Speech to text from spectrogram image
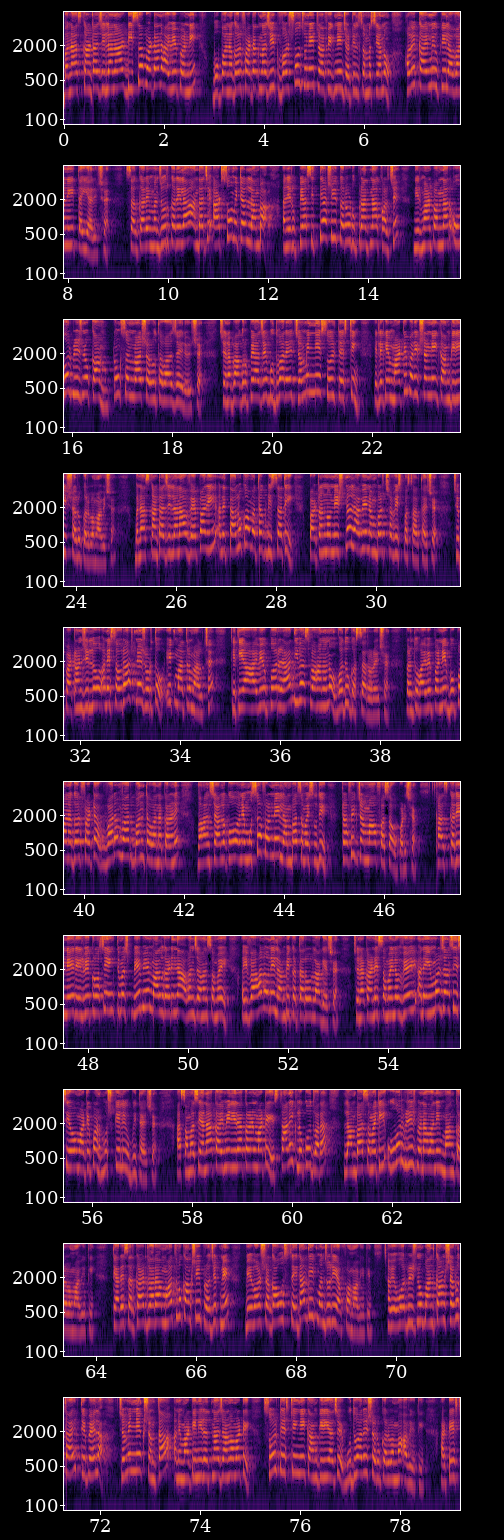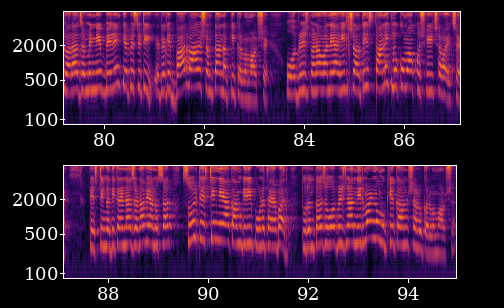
બનાસકાંઠા જિલ્લાના ડીસા પાટણ હાઈવે પરની ભોપાનગર ફાટક નજીક વર્ષો જૂની ટ્રાફિકની જટિલ સમસ્યાનો હવે કાયમી ઉકેલ આવવાની તૈયારી છે. સરકારે મંજૂર કરેલા અંદાજે આઠસો મીટર લાંબા અને રૂપિયા સિત્યાસી કરોડ ઉપરાંતના ખર્ચે નિર્માણ પામનાર ઓવરબ્રિજનું કામ ટૂંક સમયમાં શરૂ થવા જઈ રહ્યું છે. જેના ભાગરૂપે આજે બુધવારે જમીનની સોઇલ ટેસ્ટિંગ એટલે કે માટી પરીક્ષણની કામગીરી શરૂ કરવામાં આવી છે. બનાસકાંઠા જિલ્લાના વેપારી અને તાલુકા મથક ડીસાથી પાટણનો નેશનલ હાઈવે નંબર છવ્વીસ પસાર થાય છે, જે પાટણ જિલ્લો અને સૌરાષ્ટ્રને જોડતો એકમાત્ર માર્ગ છે. તેથી આ હાઈવે ઉપર રાત દિવસ વાહનોનો વધુ ઘસારો રહે છે. પરંતુ હાઈવે પરની ભોપાનગર ફાટક વારંવાર બંધ થવાના કારણે વાહન ચાલકો અને મુસાફરને લાંબા સમય સુધી ટ્રાફિક જામમાં ફસાવવું પડે છે. ખાસ કરીને રેલવે ક્રોસિંગ તેમજ બે બે માલગાડીના આવન જાવન સમયે અહીં વાહનોની લાંબી કતારો લાગે છે. જેના કારણે સમયનો વ્યય અને ઇમરજન્સી સેવાઓ માટે પણ મુશ્કેલી ઊભી થાય છે. આ સમસ્યાના કાયમી નિરાકરણ માટે સ્થાનિક લોકો દ્વારા લાંબા સમયથી ઓવરબ્રિજ બનાવવાની માંગ કરવામાં આવી હતી. ત્યારે સરકાર દ્વારા મહત્વકાંક્ષી પ્રોજેક્ટને બે વર્ષ અગાઉ સૈદ્ધાંતિક મંજૂરી આપવામાં આવી હતી. હવે ઓવરબ્રિજનું બાંધકામ શરૂ થાય તે પહેલાં જમીનની ક્ષમતા અને માટીની રચના જાણવા માટે સોઇલ ટેસ્ટિંગની કામગીરી આજે બુધવારે શરૂ કરવામાં આવી હતી. આ ટેસ્ટ દ્વારા જમીનની બેરિંગ કેપેસિટી એટલે કે બાર વાહન ક્ષમતા નક્કી કરવામાં આવશે. ઓવરબ્રિજ બનાવવાની આ હિલચાલથી સ્થાનિક લોકોમાં ખુશી છવાય છે. ટેસ્ટિંગ અધિકારીના જણાવ્યા અનુસાર સોઇલ ટેસ્ટિંગની આ કામગીરી પૂર્ણ થયા બાદ તુરંત જ ઓવરબ્રિજના નિર્માણનું મુખ્ય કામ શરૂ કરવામાં આવશે.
